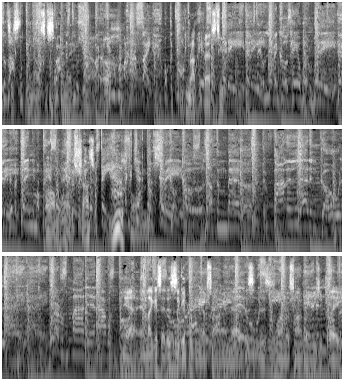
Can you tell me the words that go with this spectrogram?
It's just you know, it's just something that you know. Oh, you can rock a vest too. Oh man, the shots are beautiful on this. Yeah, and like I said, this is a good pick me up song, and uh, this is this is one of those songs I usually play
